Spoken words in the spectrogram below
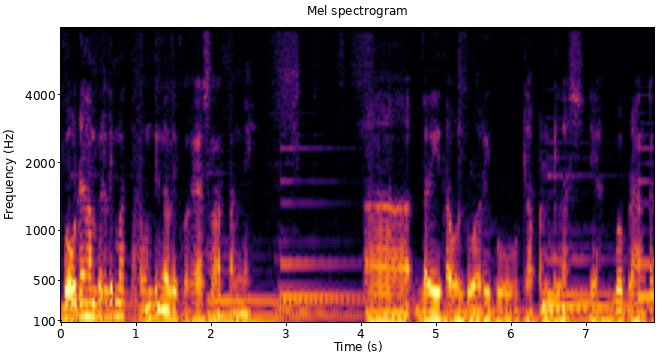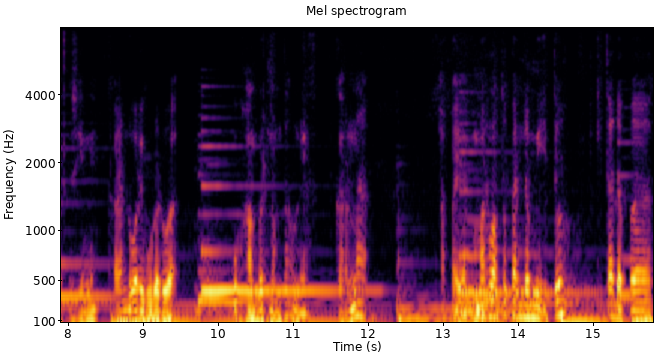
Gue udah hampir lima tahun tinggal di Korea Selatan nih. Uh, dari tahun 2018 ya gue berangkat ke sini. Karena 2022 uh hampir enam tahun ya. Karena apa ya kemarin waktu pandemi itu kita dapat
